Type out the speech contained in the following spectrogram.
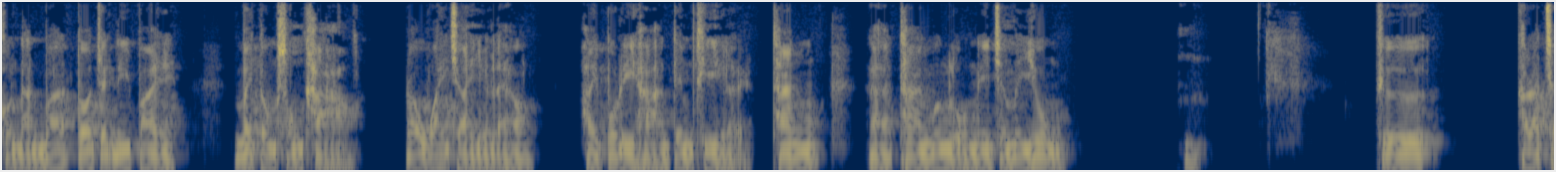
คนนั้นว่าต่อจากนี้ไป ไม่ต้องส่งข่าว เราไว้ใจอยู่แล้ว ให้บริหารเต็มที่เลย ทางทางเมืองหลวงนี้จะไม่ยุ่ง คือข้าราช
